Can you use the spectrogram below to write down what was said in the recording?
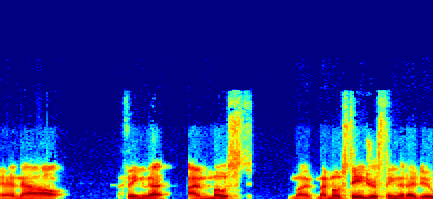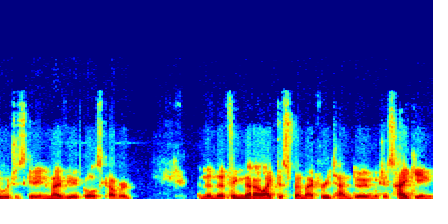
and now the thing that I'm most my, my most dangerous thing that I do, which is getting my vehicle, is covered. And then the thing that I like to spend my free time doing, which is hiking,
